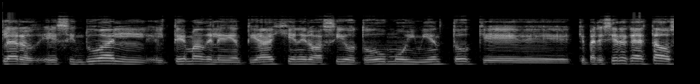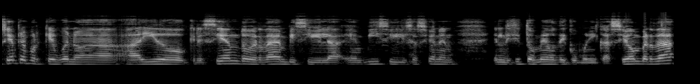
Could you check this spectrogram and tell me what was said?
Claro, eh, sin duda el, tema de la identidad de género ha sido todo un movimiento que, pareciera que ha estado siempre porque, bueno, ha, ido creciendo, ¿verdad?, en, en visibilización en, en, distintos medios de comunicación, ¿verdad?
